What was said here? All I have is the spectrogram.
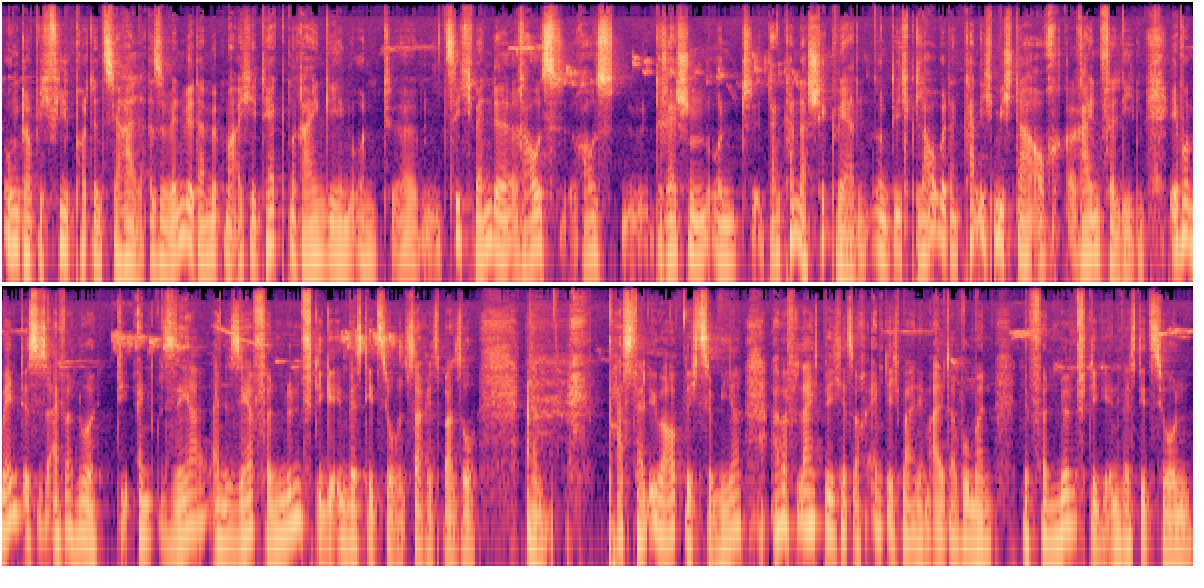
unglaublich viel Potenzial. Also wenn wir da mit einem Architekten reingehen und äh, zig Wände raus, rausdreschen und dann kann das schick werden. Und ich glaube, dann kann ich mich da auch rein verlieben. Im Moment ist es einfach nur die, ein sehr, eine sehr vernünftige Investition, sag ich jetzt mal so. Ähm, passt halt überhaupt nicht zu mir. Aber vielleicht bin ich jetzt auch endlich mal in dem Alter, wo man eine vernünftige Investition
